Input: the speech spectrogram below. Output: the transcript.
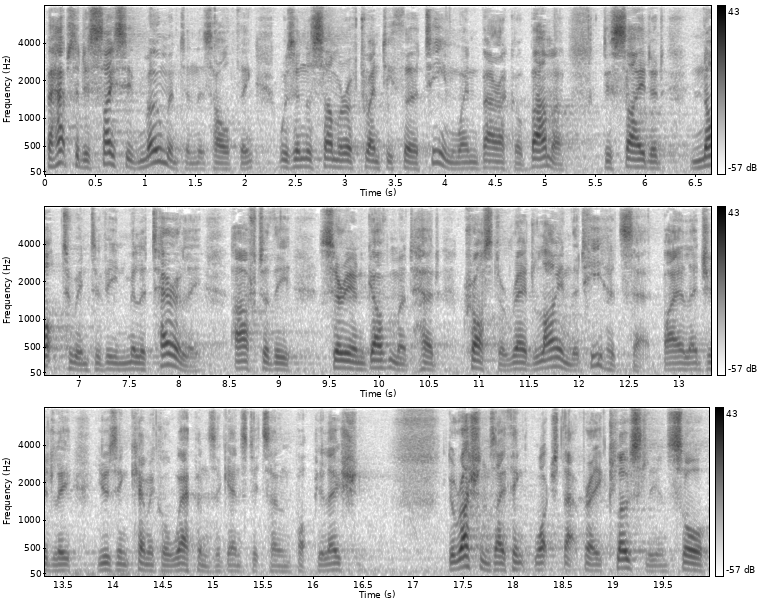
Perhaps a decisive moment in this whole thing was in the summer of 2013 when Barack Obama decided not to intervene militarily after the Syrian government had crossed a red line that he had set by allegedly using chemical weapons against its own population. The Russians, I think, watched that very closely and saw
